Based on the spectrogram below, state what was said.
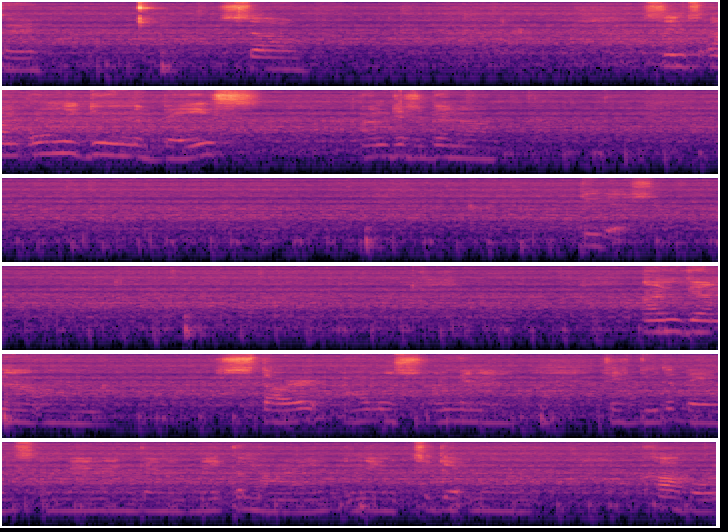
Okay. So, since I'm only doing the base, I'm just gonna do this. I'm gonna um, start almost, I'm gonna just do the base and then I'm gonna make a mine and then to get more cobble.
